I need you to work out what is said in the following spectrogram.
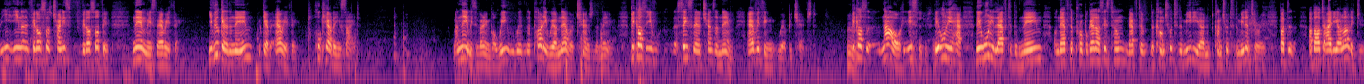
in the philosophy, Chinese philosophy, name is everything. If you get the name, you get everything. Who cares inside? My name is very important. We, with the party will never change the name because if since they change the name, everything will be changed. Hmm. Because now interesting. they only have they only left the name, left the propaganda system, left the, the control to the media and control to the military. But the- about ideology,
